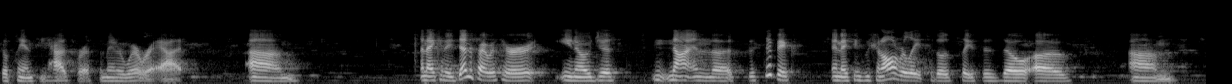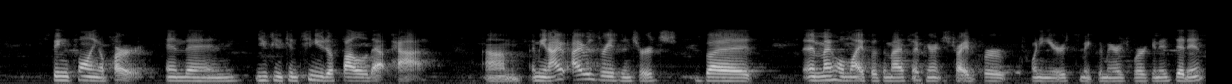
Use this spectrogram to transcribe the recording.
the plans He has for us, no matter where we're at. Um, and I can identify with her, you know, just not in the specifics. And I think we can all relate to those places, though, of um, things falling apart, and then you can continue to follow that path. Um, I mean, I, I was raised in church, but and my home life was a mess. My parents tried for 20 years to make the marriage work, and it didn't.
